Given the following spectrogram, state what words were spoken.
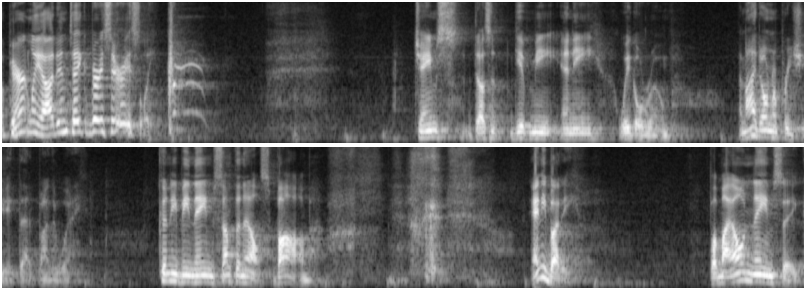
Apparently, I didn't take it very seriously. James doesn't give me any wiggle room. And I don't appreciate that, by the way. Couldn't he be named something else? Bob. Anybody. But my own namesake,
